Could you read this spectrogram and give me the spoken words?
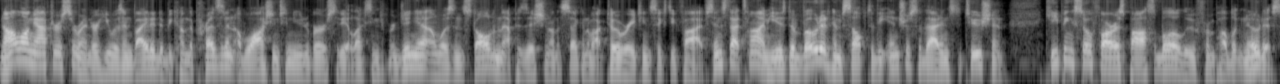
Not long after his surrender, he was invited to become the president of Washington University at Lexington, Virginia, and was installed in that position on the 2nd of October, 1865. Since that time, he has devoted himself to the interests of that institution, keeping so far as possible aloof from public notice,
